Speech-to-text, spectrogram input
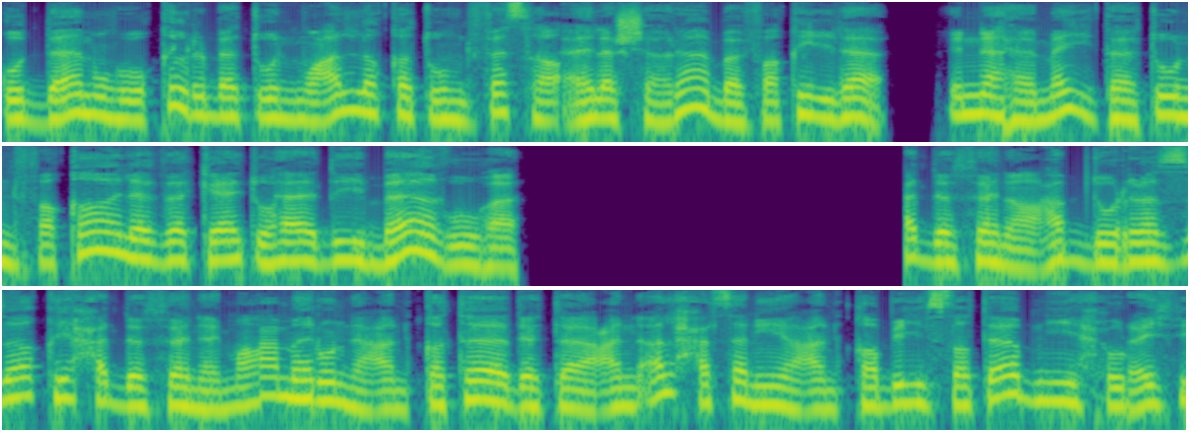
قدامه قربة معلقة فسأل الشراب فقيل إنها ميتة فقال ذكاتها دباغها حدثنا عبد الرزاق حدثنا معمر عن قتادة عن الحسن عن قبيصة بن حريث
